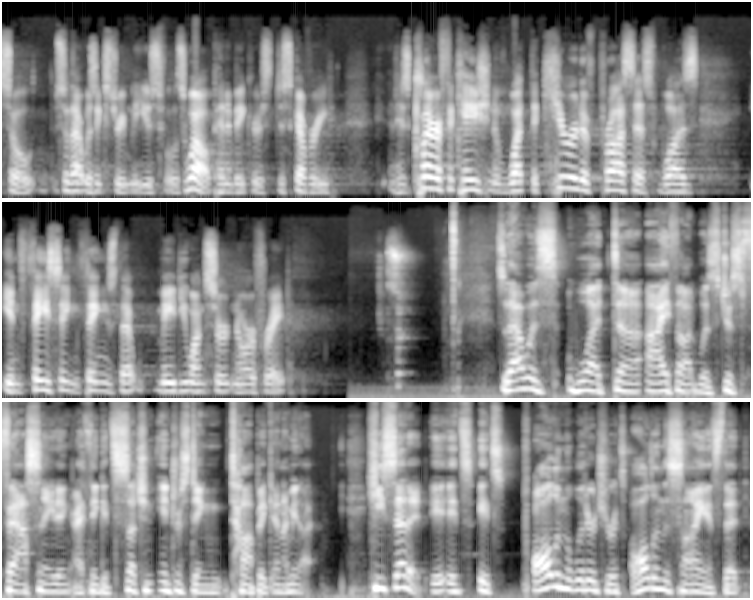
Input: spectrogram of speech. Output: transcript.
so, so that was extremely useful as well. Pennebaker's discovery and his clarification of what the curative process was in facing things that made you uncertain or afraid. So, that was what uh, I thought was just fascinating. I think it's such an interesting topic, and I mean, he said it. It's it's all in the literature. It's all in the science that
